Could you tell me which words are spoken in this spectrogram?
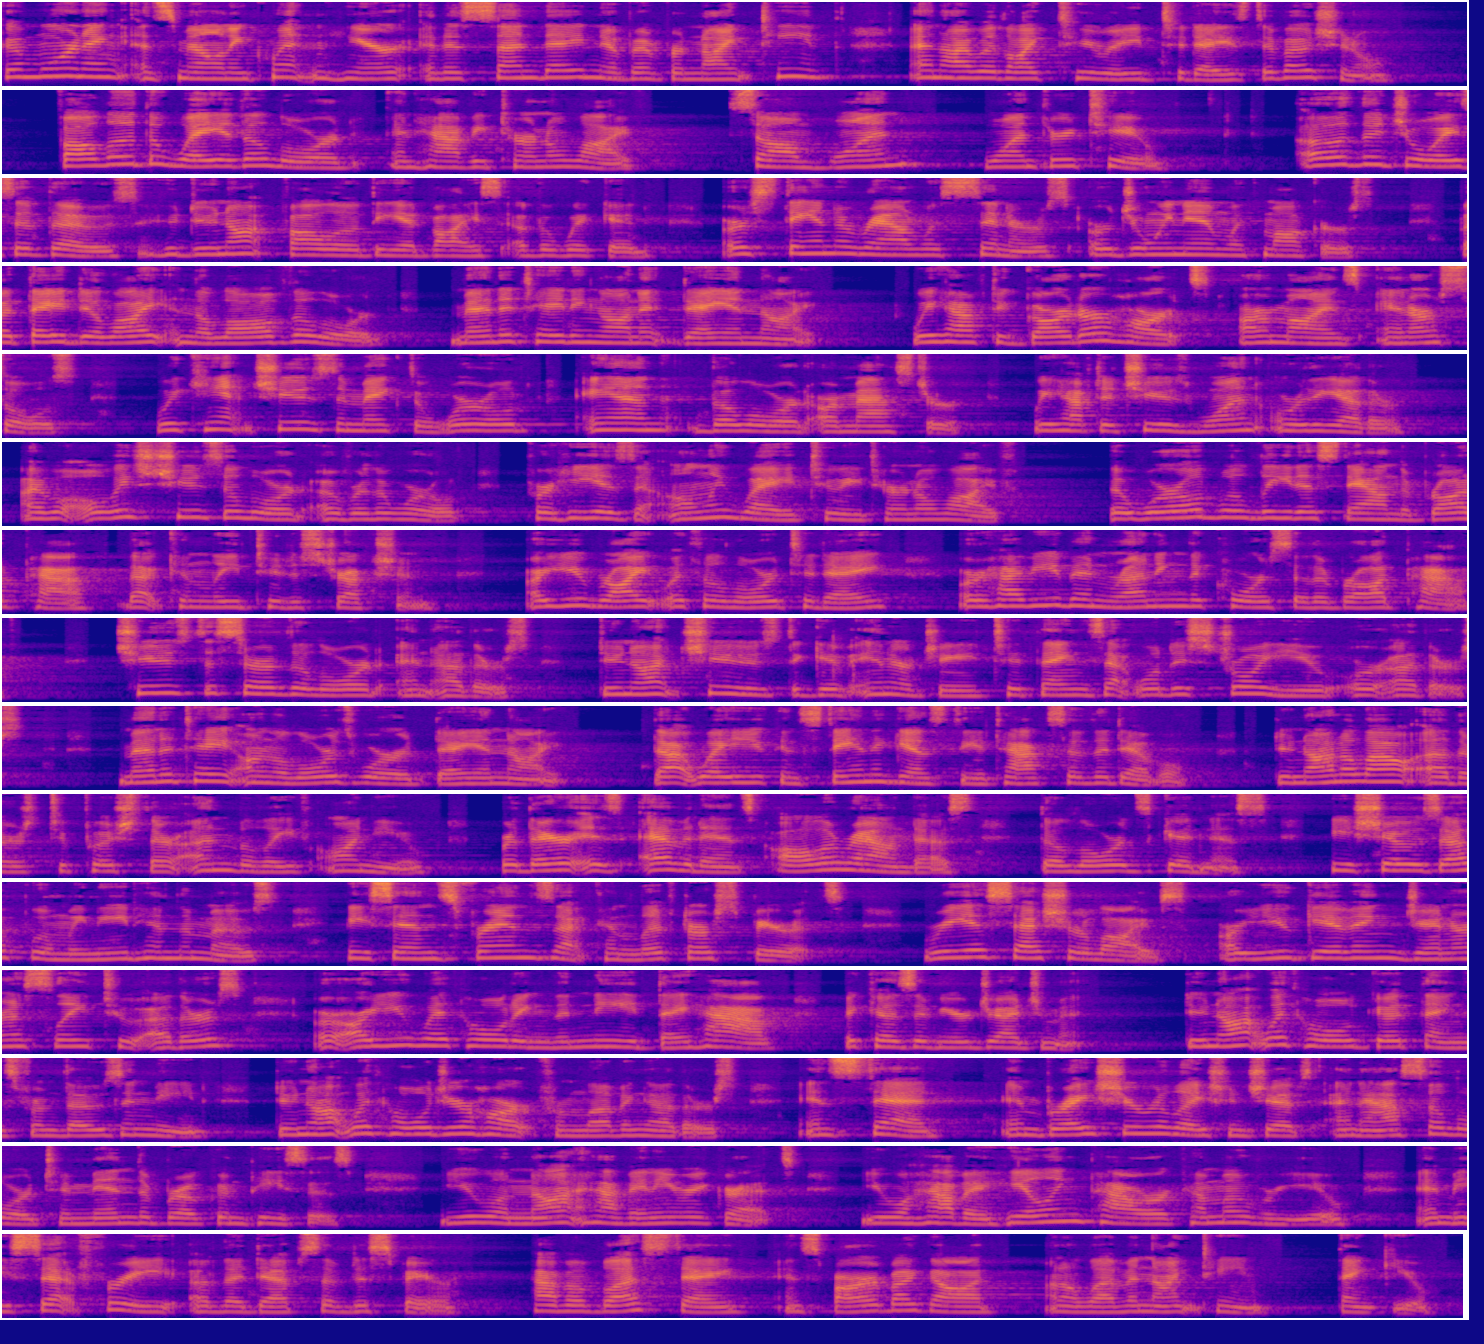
Good morning, it's Melanie Quinton here. It is Sunday, November 19th, and I would like to read today's devotional. Follow the way of the Lord and have eternal life. Psalm 1 1 through 2. Oh, the joys of those who do not follow the advice of the wicked, or stand around with sinners, or join in with mockers, but they delight in the law of the Lord, meditating on it day and night. We have to guard our hearts, our minds, and our souls we can't choose to make the world and the Lord our master. We have to choose one or the other. I will always choose the Lord over the world, for he is the only way to eternal life. The world will lead us down the broad path that can lead to destruction. Are you right with the Lord today, or have you been running the course of the broad path? Choose to serve the Lord and others. Do not choose to give energy to things that will destroy you or others. Meditate on the Lord's word day and night. That way you can stand against the attacks of the devil. Do not allow others to push their unbelief on you, for there is evidence all around us the Lord's goodness. He shows up when we need Him the most. He sends friends that can lift our spirits. Reassess your lives. Are you giving generously to others, or are you withholding the need they have because of your judgment? Do not withhold good things from those in need. Do not withhold your heart from loving others. Instead, embrace your relationships and ask the Lord to mend the broken pieces. You will not have any regrets. You will have a healing power come over you and be set free of the depths of despair. Have a blessed day, inspired by God on 1119. Thank you.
